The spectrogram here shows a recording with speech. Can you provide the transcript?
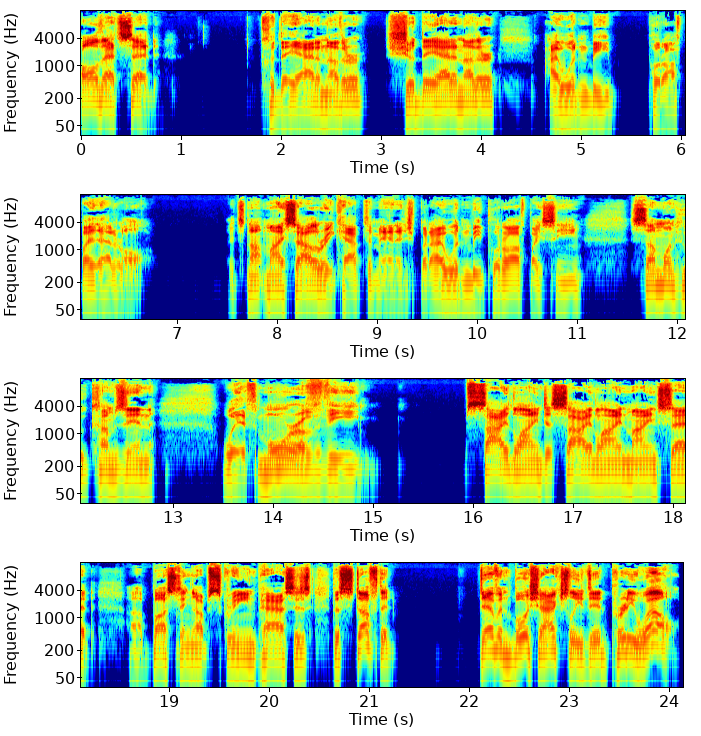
all that said, could they add another? Should they add another? I wouldn't be put off by that at all. It's not my salary cap to manage, but I wouldn't be put off by seeing someone who comes in with more of the sideline to sideline mindset, uh, busting up screen passes, the stuff that Devin Bush actually did pretty well.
